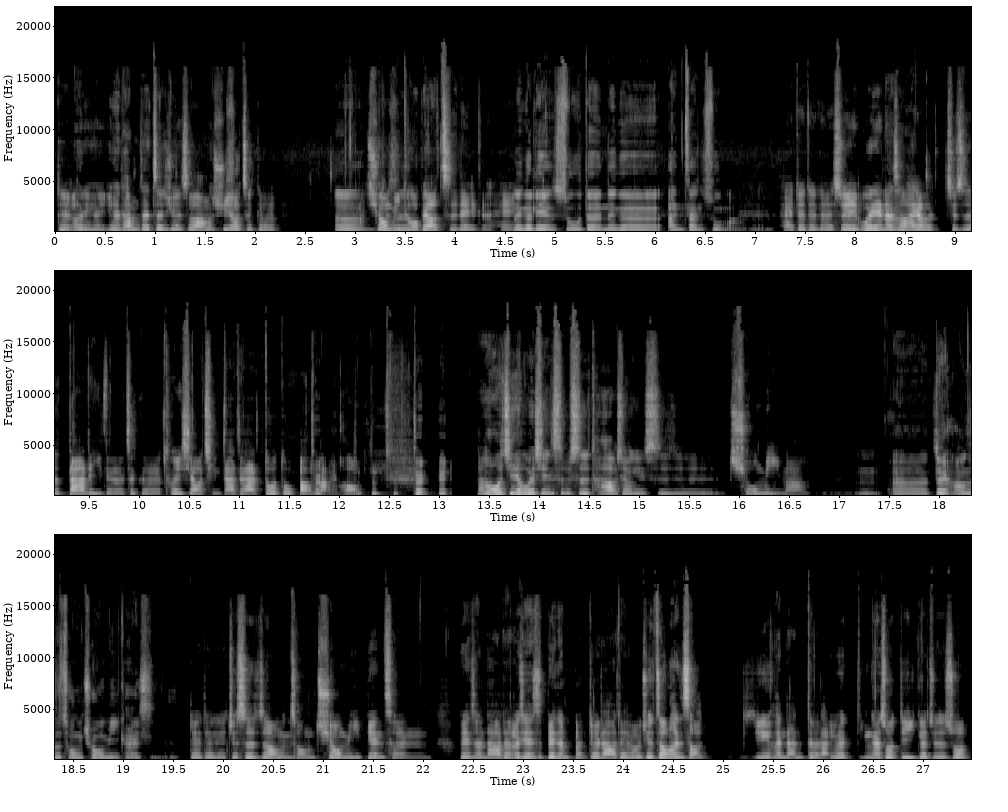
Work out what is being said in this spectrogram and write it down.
对，二零二，因为他们在甄选的时候好像需要这个。嗯，球迷投票之类的，嘿，那个脸书的那个按赞数嘛，哎，对对对，所以威廉那时候还有就是大力的这个推销，请大家多多帮忙哈。对，然后我记得维新是不是他好像也是球迷吗？嗯呃，对，好像是从球迷开始。对对对，就是这种从球迷变成变成拉队，而且是变成本队拉队，我觉得这种很少，因为很难得啦。因为应该说第一个就是说。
